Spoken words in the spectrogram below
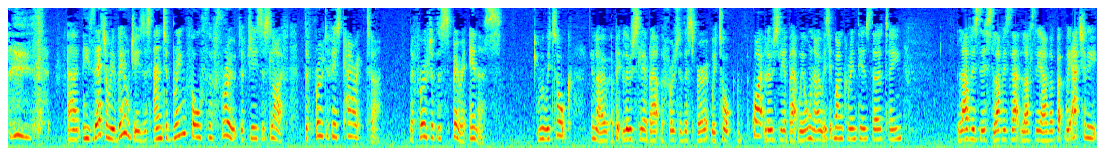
Uh, he's there to reveal Jesus and to bring forth the fruit of Jesus' life, the fruit of his character, the fruit of the Spirit in us. When we talk, you know, a bit loosely about the fruit of the Spirit, we talk quite loosely about, we all know, is it 1 Corinthians 13? Love is this, love is that, love's the other, but we actually,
